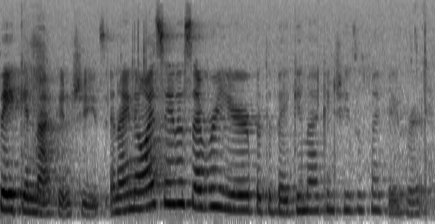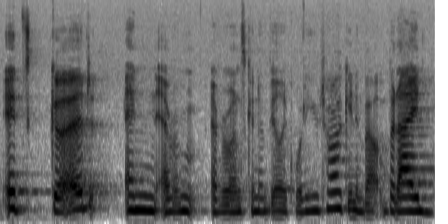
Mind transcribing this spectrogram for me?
bacon mac and cheese. And I know I say this every year, but the bacon mac and cheese is my favorite. It's good, and every, everyone's gonna be like, "What are you talking about?" But I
